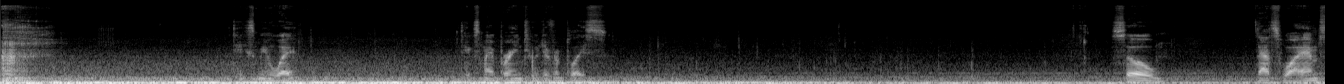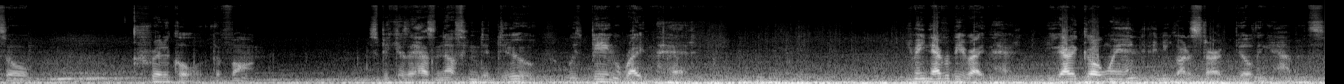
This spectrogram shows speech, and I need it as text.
takes me away. Takes my brain to a different place. So that's why I'm so critical of Vaughn. It's because it has nothing to do with being right in the head. You may never be right in the head. You got to go in and you got to start building habits.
